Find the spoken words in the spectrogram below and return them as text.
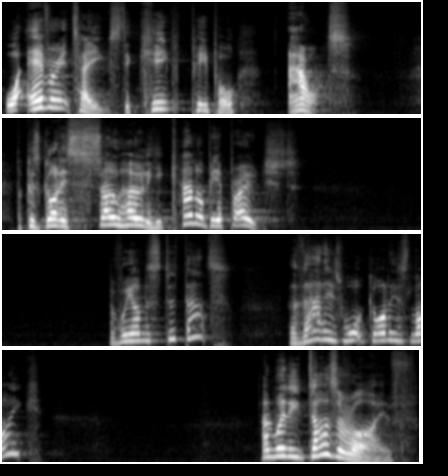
Whatever it takes to keep people out. Because God is so holy, he cannot be approached. Have we understood that? That is what God is like. And when he does arrive,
